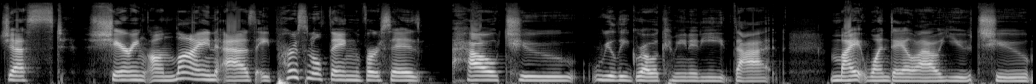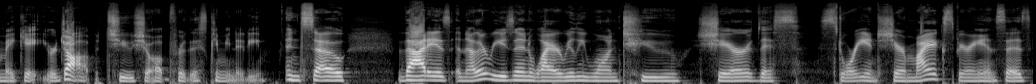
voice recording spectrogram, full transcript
just sharing online as a personal thing versus how to really grow a community that might one day allow you to make it your job to show up for this community. And so that is another reason why I really want to share this story and share my experiences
